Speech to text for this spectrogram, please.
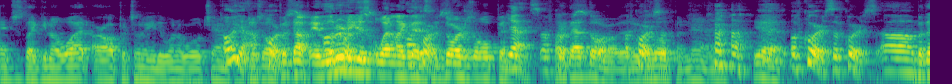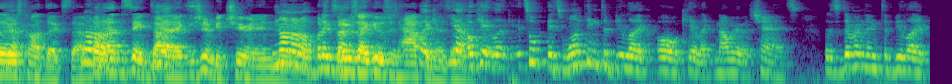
And just like you know what, our opportunity to win a world Oh, championship yeah, just opened up. It Of literally course. just went like Of this. course. The door just opened. Yes, of like course. that door over there Of course. was open. Yeah, yeah. Of course, of course. Um, But there's yeah. context that. No, but no, at the same time, yes. like you shouldn't be cheering in. No, no, no, but exactly. it was like it was just like yeah, like, okay. Like it's it's one thing to be like, oh, okay, like now we have a chance. It's a different thing to be like,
